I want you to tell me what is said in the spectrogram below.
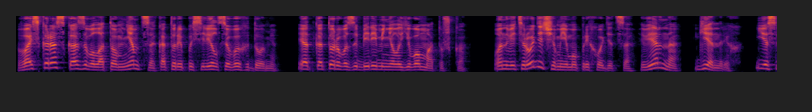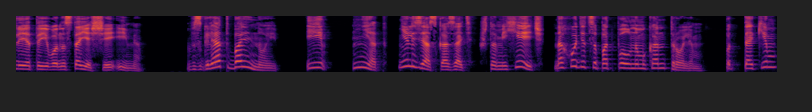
Васька рассказывал о том немце, который поселился в их доме, и от которого забеременела его матушка. Он ведь родичем ему приходится, верно? Генрих, если это его настоящее имя. Взгляд больной. И нет, нельзя сказать, что Михеич находится под полным контролем. Под таким,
